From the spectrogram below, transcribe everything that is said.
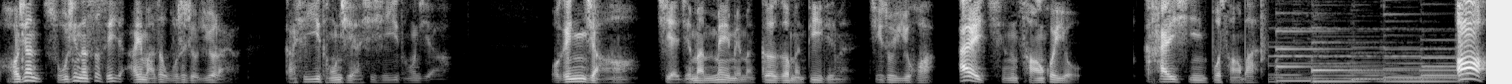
好像熟悉的是谁家？哎呀妈，这五十九句来了，感谢一彤姐，谢谢一彤姐啊！我跟你讲啊，姐姐们、妹妹们、哥哥们、弟弟们，记住一句话：爱情常会有，开心不常伴。啊！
